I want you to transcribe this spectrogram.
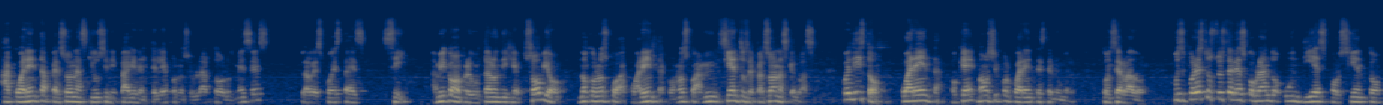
a 40 personas que usen y paguen el teléfono celular todos los meses? La respuesta es sí. A mí como me preguntaron dije, pues obvio, no conozco a 40, conozco a cientos de personas que lo hacen. Pues listo, 40, ¿ok? Vamos a ir por 40 este número, conservador. Pues por esto tú estarías cobrando un 10%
